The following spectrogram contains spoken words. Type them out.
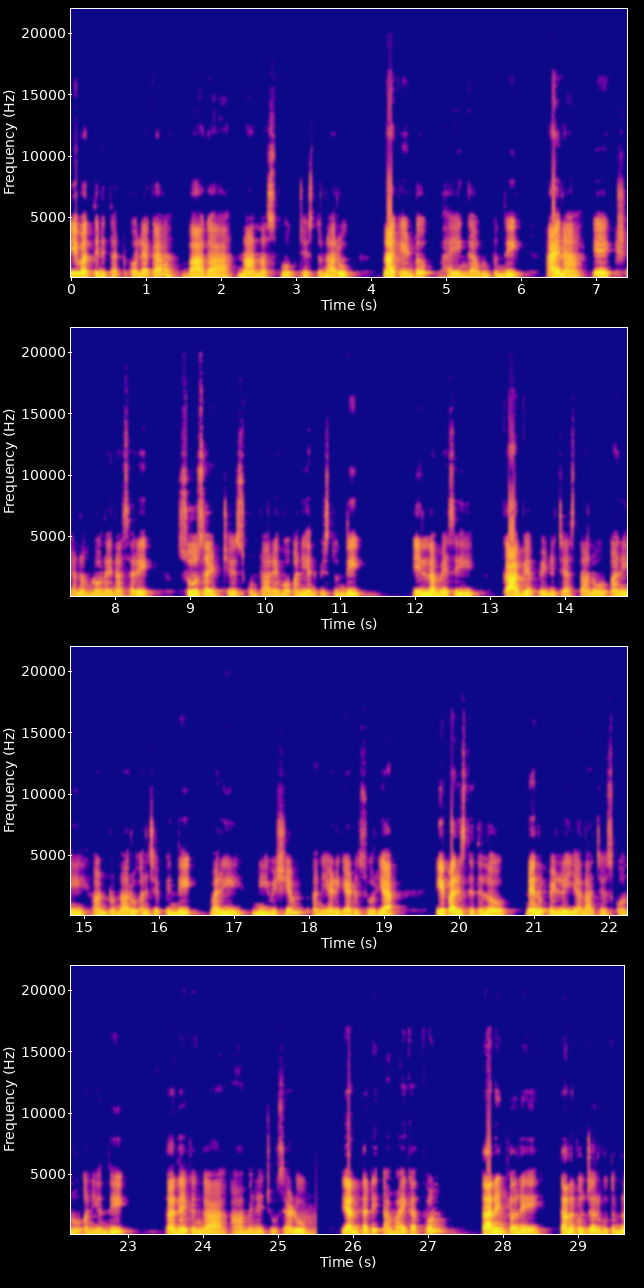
ఈ ఒత్తిడి తట్టుకోలేక బాగా నాన్న స్మోక్ చేస్తున్నారు. నాకేంటో భయంగా ఉంటుంది. ఆయన ఏ క్షణంలోనైనా సరే సూసైడ్ చేసుకుంటారేమో అని అనిపిస్తుంది. ఇల్లమ్మేసి కావ్య పెళ్ళి చేస్తాను అని అంటున్నారు అని చెప్పింది. మరి నీ విషయం? అని అడిగాడు సూర్య. ఈ పరిస్థితుల్లో నేను పెళ్ళి ఎలా చేసుకోను? అని అంది. తదేకంగా ఆమెనే చూశాడు. ఎంతటి అమాయకత్వం? తనింట్లోనే తనకు జరుగుతున్న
